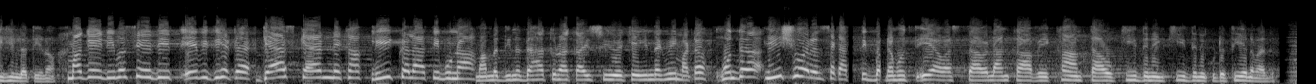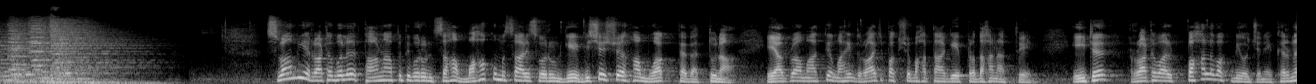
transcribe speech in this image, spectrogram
ගිහිල්ලා තියෙනවා. මගේ නිවසේදීත් ඒ විදිහට ගෑස් කෑන් එකක් ලීක් වෙලා තිබුණා. මම දින 13ක් ICU එකේ ඉඳගෙන මට හොඳ ඉන්ෂුරන්ස් එකක් තිබ්බා. නමුත් ඒ අවස්ථාව ලංකාවේ කාන්තාව කී දෙනෙක් කී දෙනෙකුට තියෙනවද? ස්වාමීය රටවල තානාපතිවරුන් සහ මහකුමසාරිස්වරුන්ගේ විශේෂ හමුවක් පැවැත්වුණා. ඒ අග්‍රාමාත්‍ය මහින්ද රාජපක්ෂ මහතාගේ ප්‍රධානත්වයෙන්. ඊට රටවල් 15ක් නියෝජනය කරන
